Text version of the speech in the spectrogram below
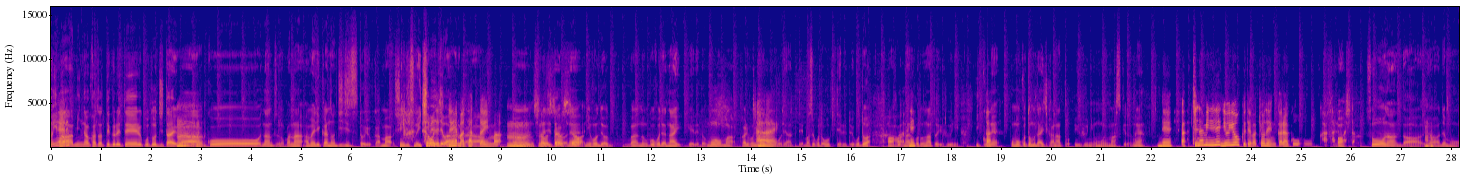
ね。でも今みんなが語ってくれていること自体が、うんこうなんていうのかなアメリカの事実というかまあ真実の一そうで面ですはあるね、まからあ、たった今、ううん。ん、それ自体はねそうそうそう。日本ではあの合法ではないけれども、まあ、カリフォルニアでは合法であって、まあ、そういうことが起きているということは、はあはあ、なるほどなというふうに一個ね思うことも大事かなというふうに思いますけどね。ね、あちなみにね、ニューヨークでは去年から合法化されました。そうなんだ。いや、うでも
